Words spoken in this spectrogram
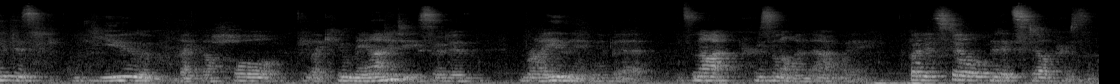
get this view of like the whole, like humanity sort of writhing a bit. It's not personal in that way, But it's still. but it's still personal.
